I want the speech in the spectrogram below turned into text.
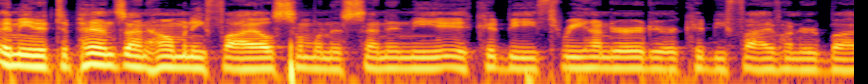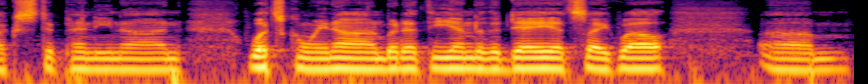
I mean, it depends on how many files someone is sending me. It could be 300 or it could be 500 bucks, depending on what's going on. But at the end of the day, it's like, well, um,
